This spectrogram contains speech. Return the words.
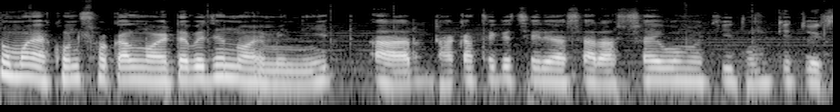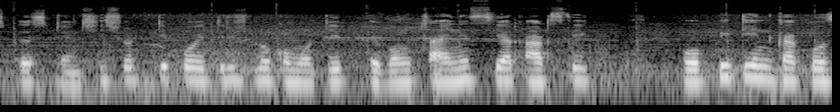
সময় এখন সকাল নয়টা বেজে নয় মিনিট, আর ঢাকা থেকে ছেড়ে আসা রাজশাহী অভিমুখী ধূমকেতু এক্সপ্রেস ট্রেন, ছেষট্টি পঁয়ত্রিশ লোকোমোটিভ এবং চাইনিজ সিআর আরসি ও পিটি ইনকা কোচ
